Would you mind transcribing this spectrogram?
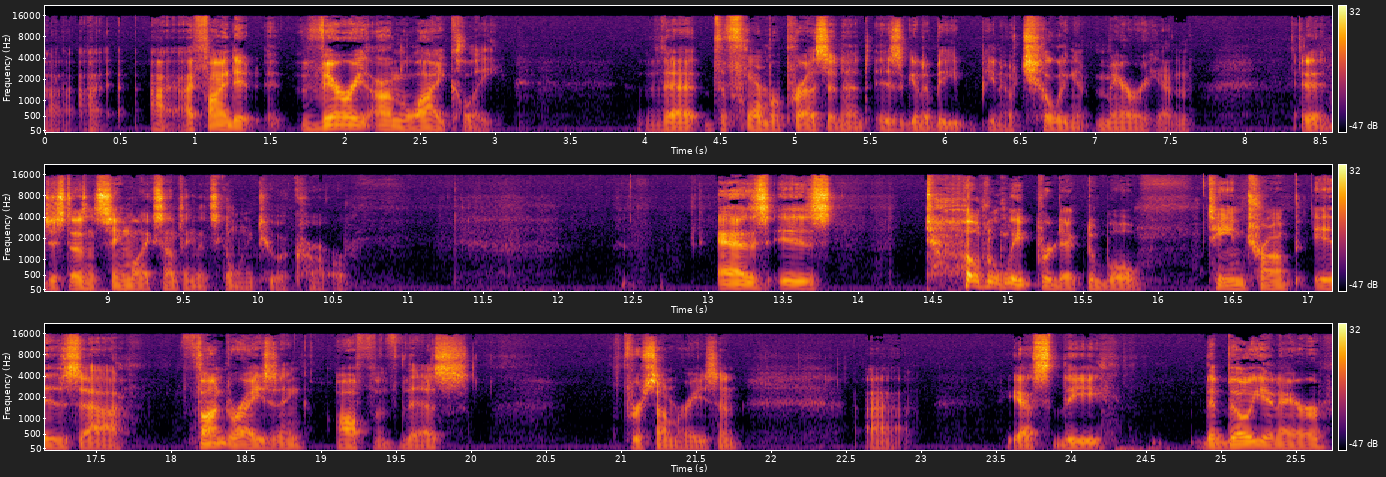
Uh, I, I find it very unlikely that the former president is going to be, you know, chilling at Marion. It just doesn't seem like something that's going to occur. As is totally predictable, Team Trump is uh, fundraising off of this for some reason. Uh, yes, the the billionaire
